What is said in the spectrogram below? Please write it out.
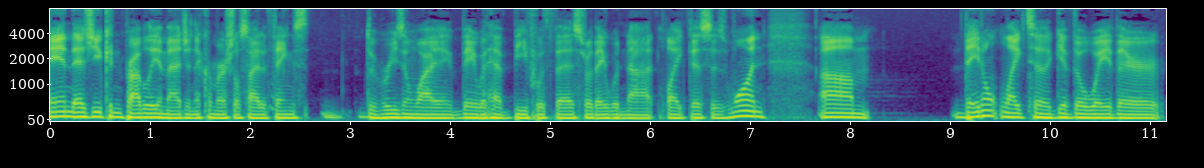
And as you can probably imagine, the commercial side of things, the reason why they would have beef with this or they would not like this is one, um, they don't like to give away their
